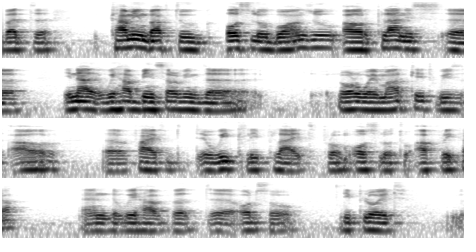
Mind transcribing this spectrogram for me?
But coming back to Oslo, Guangzhou, our plan is in a, we have been serving the Norway market with our uh, five weekly flight from Oslo to Africa, and we have uh, also deployed uh,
